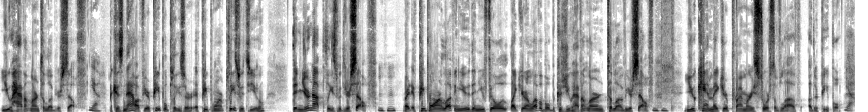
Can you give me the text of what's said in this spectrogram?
you haven't learned to love yourself. Yeah. Because now, if you're a people pleaser, if people aren't pleased with you, then you're not pleased with yourself. Mm-hmm. Right? If people aren't loving you, then you feel like you're unlovable because you haven't learned to love yourself. Mm-hmm. You can't make your primary source of love other people. Yeah.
